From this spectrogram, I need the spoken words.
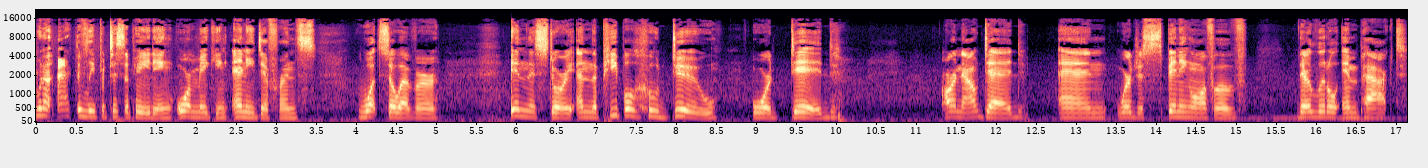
we're not actively participating or making any difference whatsoever in this story. And the people who do or did are now dead, and we're just spinning off of their little impact,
